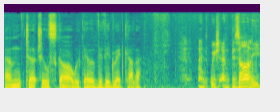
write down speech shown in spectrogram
um, Churchill's scar would go a vivid red colour. And, sh- and bizarrely,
